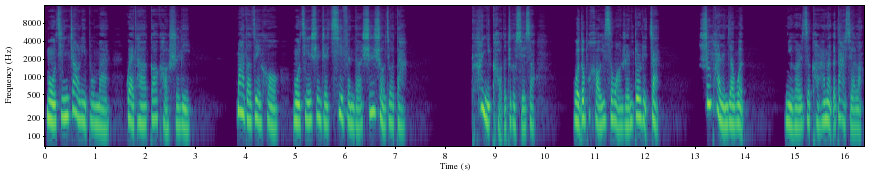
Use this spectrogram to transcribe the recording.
母亲照例不满，怪他高考失利，骂到最后，母亲甚至气愤的伸手就打。看你考的这个学校，我都不好意思往人堆里站。生怕人家问，你儿子考上哪个大学了？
